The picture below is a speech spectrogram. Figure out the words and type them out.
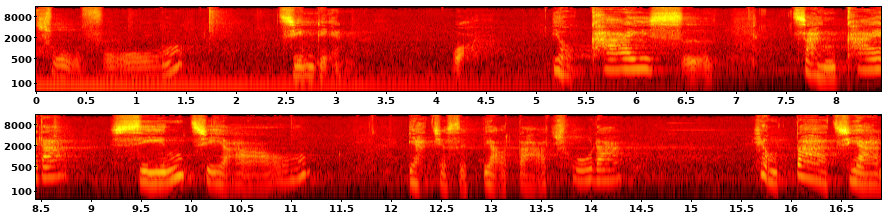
祝福，今年我又开始展开了行脚，也就是表达出了向大家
